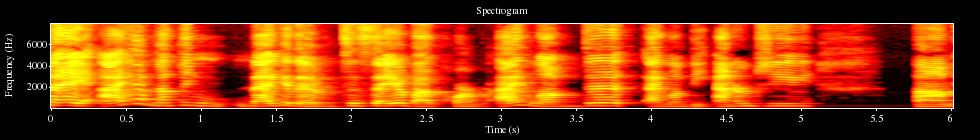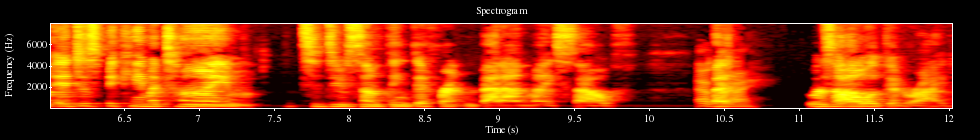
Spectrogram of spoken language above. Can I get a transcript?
say, I have nothing negative to say about corporate. I loved it. I loved the energy. Um, it just became a time to do something different and bet on myself. Okay. But it was all a good ride.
